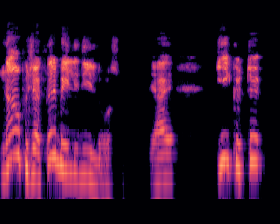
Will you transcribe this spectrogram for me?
ne yapacakları belli değildi Osmanlı. Yani iyi kötü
